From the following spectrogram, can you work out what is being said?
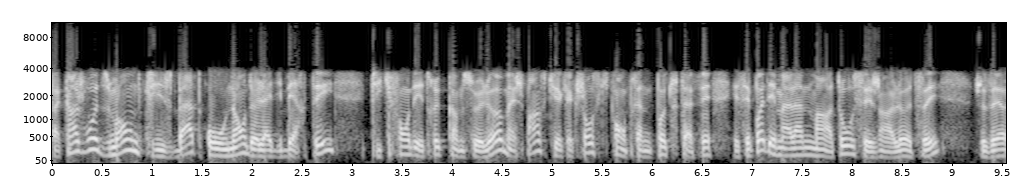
Fait quand je vois du monde qui se battent au nom de la liberté, puis qui font des trucs comme ceux-là, ben, je pense qu'il y a quelque chose qu'ils comprennent pas tout à fait. Et c'est pas des malades mentaux, ces gens-là, tu sais. Je veux dire,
